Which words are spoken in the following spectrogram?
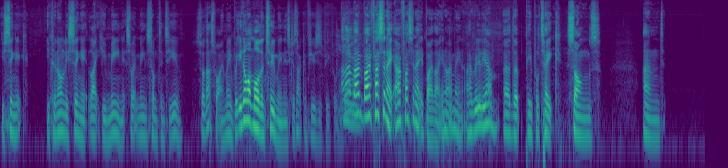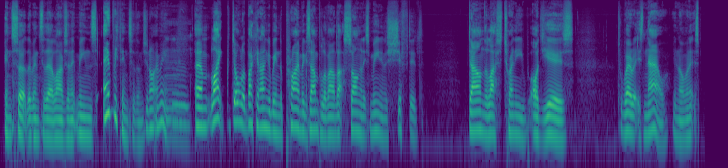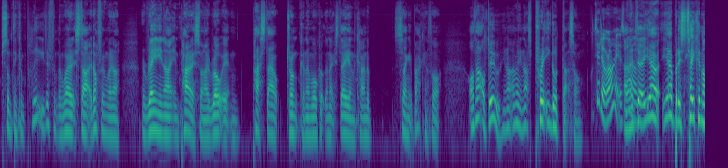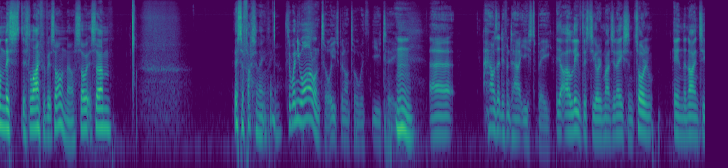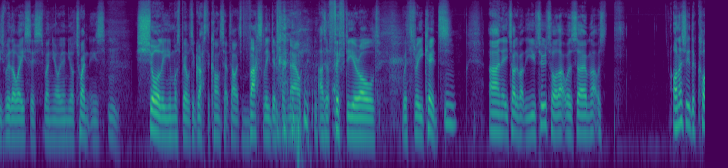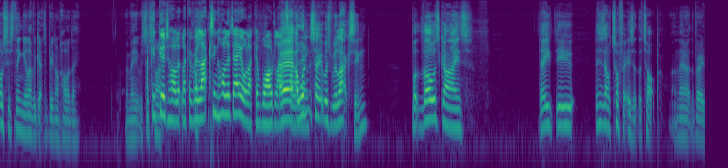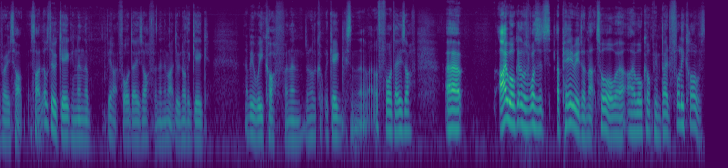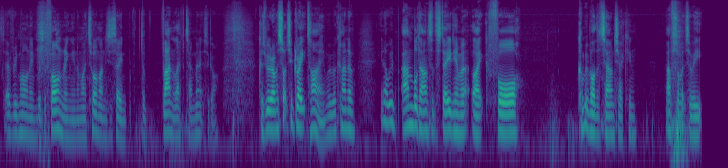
you sing it. You can only sing it like you mean it, so it means something to you. So that's what I mean. But you don't want more than two meanings because that confuses people. And I'm, I'm, I'm fascinated. I'm fascinated by that. You know what I mean? I really am. Uh, that people take songs and insert them into their lives, and it means everything to them. Do you know what I mean? Mm. Um, like "Don't Look Back in Anger" being the prime example of how that song and its meaning has shifted down the last twenty odd years to where it is now. You know, and it's something completely different than where it started off in when a, a rainy night in Paris when I wrote it and passed out drunk and then woke up the next day and kind of sang it back and thought, "Oh, that'll do." You know what I mean? That's pretty good. That song. Did all right as well. And it, uh, yeah, yeah, but it's taken on this this life of its own now. So it's um, it's a fascinating thing. So when you are on tour, you've been on tour with U2. Mm. Uh, how is that different to how it used to be? Yeah, I'll leave this to your imagination. Touring in the '90s with Oasis when you're in your 20s, Mm. Surely you must be able to grasp the concept how it's vastly different now as a 50 year old with three kids. Mm. And you talked about the U2 tour. That was um, that was honestly the closest thing you'll ever get to being on holiday. I mean, it was like just a good holiday, like a relaxing holiday, or like a wild Uh, I wouldn't say it was relaxing, but those guys, they do. This is how tough it is at the top, and they're at the very, very top. It's like they'll do a gig, and then they'll be like four days off, and then they might do another gig. There'll be a week off, and then another couple of gigs, and then another four days off. Uh, I woke. There was, was a period on that tour where I woke up in bed fully clothed every morning with the phone ringing, and my tour manager saying the van left ten minutes ago because we were having such a great time. We were kind of, you know, we'd amble down to the stadium at like four, couldn't be bothered sound checking, have something to eat,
